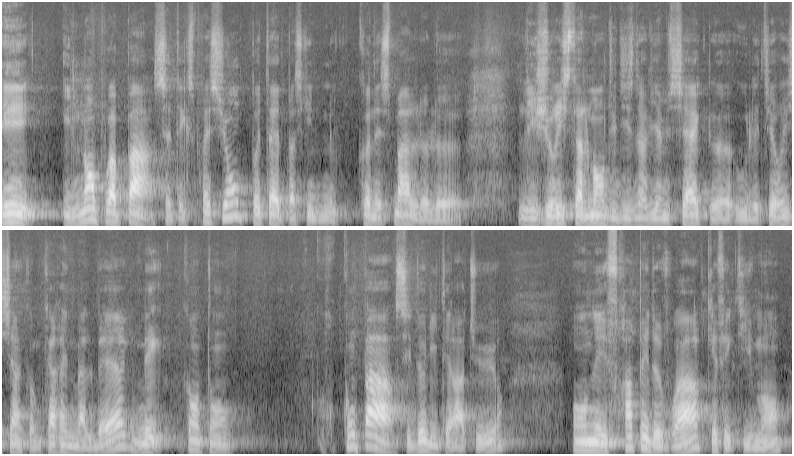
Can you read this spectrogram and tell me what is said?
Et ils n'emploient pas cette expression, peut-être parce qu'ils connaissent mal les juristes allemands du XIXe siècle ou les théoriciens comme Karen Malberg, mais quand on compare ces deux littératures, on est frappé de voir qu'effectivement,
